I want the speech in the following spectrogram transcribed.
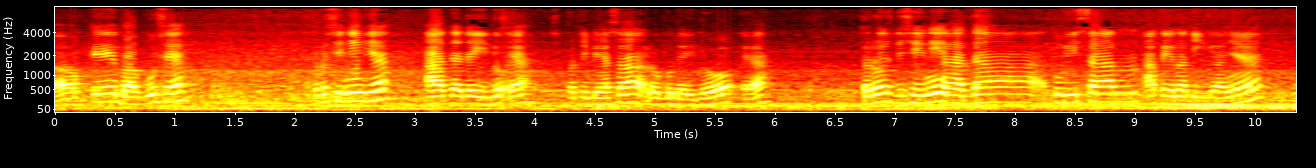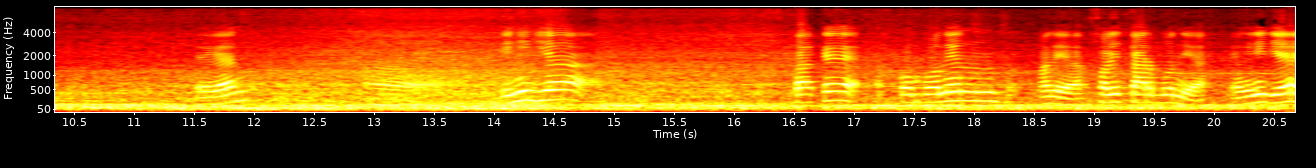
Oke bagus ya terus ini dia ada Daido ya seperti biasa logo Daido ya. Terus di sini ada tulisan Athena 3 nya ya kan? Uh, ini dia pakai komponen ada ya solid karbon ya. Yang ini dia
